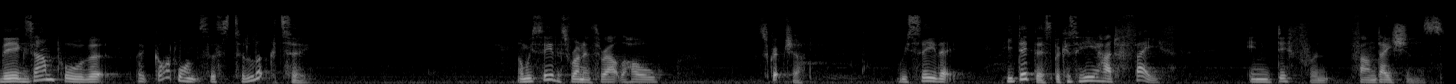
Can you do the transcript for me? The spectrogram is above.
the example that, that God wants us to look to? And we see this running throughout the whole scripture. We see that he did this because he had faith in different foundations.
